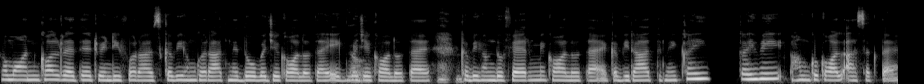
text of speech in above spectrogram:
तो हम ऑन कॉल रहते हैं ट्वेंटी फोर आवर्स कभी हमको रात में दो बजे कॉल होता है एक बजे कॉल होता है। हम्म, कभी हम दोपहर में कॉल होता है कभी रात में। कहीं कहीं भी हमको कॉल आ सकता है।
